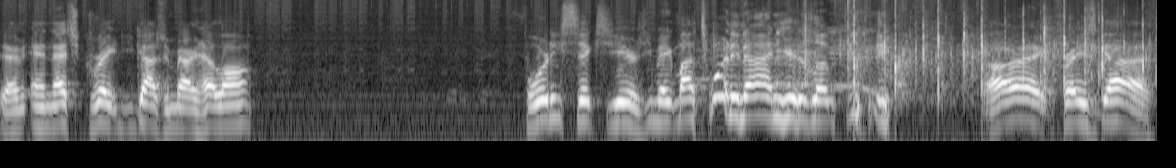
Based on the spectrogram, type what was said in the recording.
And, and that's great. You guys been married how long? 46 years. You make my 29 years look All right, praise God.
